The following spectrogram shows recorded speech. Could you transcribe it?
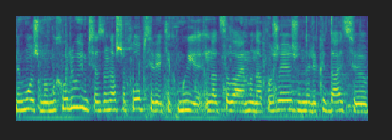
Не можемо. Ми хвилюємося за наших хлопців, яких ми надсилаємо на пожежу, на ліквідацію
